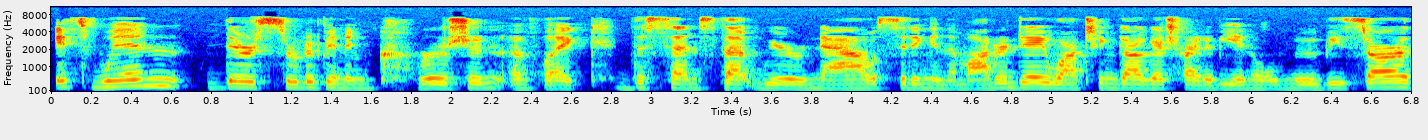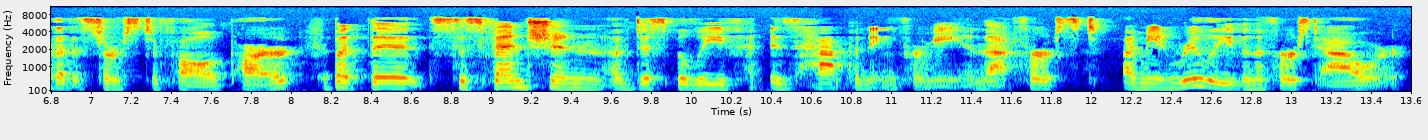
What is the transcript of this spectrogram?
It's when there's sort of an incursion of like the sense that we're now sitting in the modern day watching Gaga try to be an old movie star that it starts to fall apart. But the suspension of disbelief is happening for me in that first, I mean, really even the first hour.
